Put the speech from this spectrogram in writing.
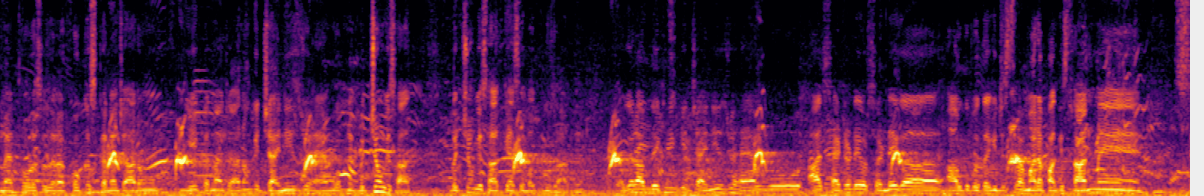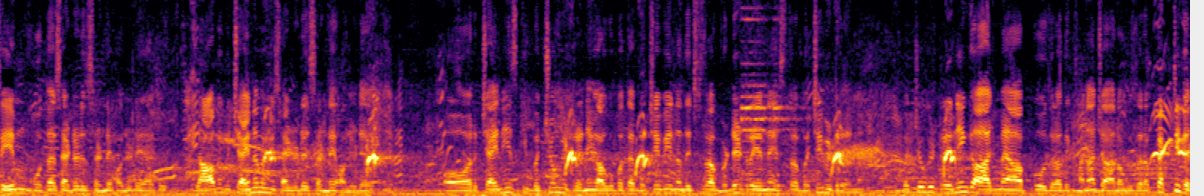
میں تھوڑا سا ذرا فوکس کرنا چاہ رہا ہوں، یہ کرنا چاہ رہا ہوں کہ چائنیز جو ہیں وہ اپنے بچوں کے ساتھ، بچوں کے ساتھ کیسے وقت گزارتے ہیں۔ اگر آپ دیکھیں کہ چائنیز جو ہے، وہ آج سیٹرڈے اور سنڈے کا آپ کو پتہ ہے کہ جس طرح ہمارا پاکستان میں سیم ہوتا ہے سیٹرڈے سنڈے ہالیڈے ہے، تو یہاں پہ بھی چائنا میں بھی سیٹرڈے سنڈے ہالیڈے ہوتے ہیں۔ اور چائنیز کی بچوں کی ٹریننگ آپ کو پتہ ہے بچے بھی نہ جس طرح بڑے ٹرین ہیں، اس طرح بچے بھی ٹرین ہیں۔ بچوں کی ٹریننگ کا آج میں آپ کو ذرا دکھانا چاہ رہا ہوں، ذرا پریکٹیکل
